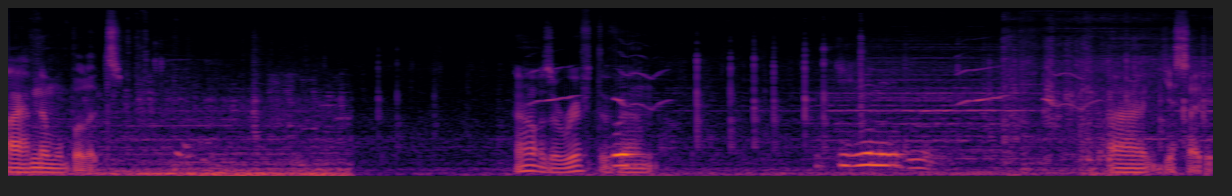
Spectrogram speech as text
I have no more bullets. Oh, it was a rift event. Do you need me? Uh, yes I do.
